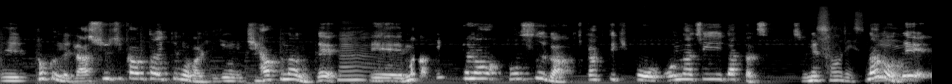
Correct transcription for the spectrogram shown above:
えー、特にラッシュ時間帯っていうのが非常に希薄なので、うん、えー、まあ、一定の本数が比較的こう同じだったりするんですよね。そうです、ね、なので、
